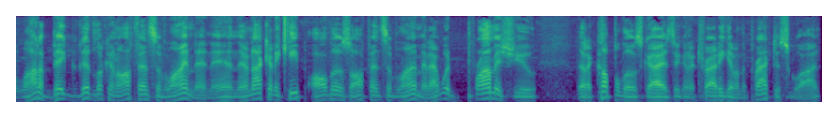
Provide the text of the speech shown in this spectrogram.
a lot of big, good-looking offensive linemen, and they're not going to keep all those offensive linemen. I would promise you that a couple of those guys are going to try to get on the practice squad.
